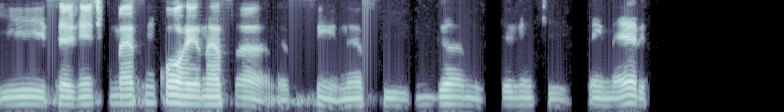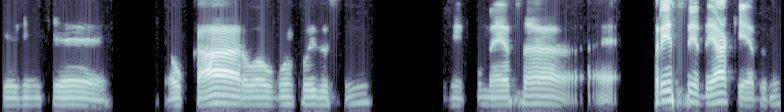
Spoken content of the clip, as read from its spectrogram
E se a gente começa a incorrer nessa, nesse, nesse engano que a gente tem mérito, que a gente é, é o cara ou alguma coisa assim, a gente começa a é, preceder a queda, né?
